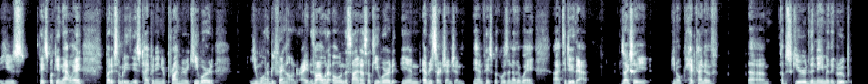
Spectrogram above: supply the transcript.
use Facebook in that way. But if somebody is typing in your primary keyword, you want to be found, right? So I want to own the side hustle keyword in every search engine, and Facebook was another way uh, to do that. It actually, you know, had kind of uh, obscured the name of the group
